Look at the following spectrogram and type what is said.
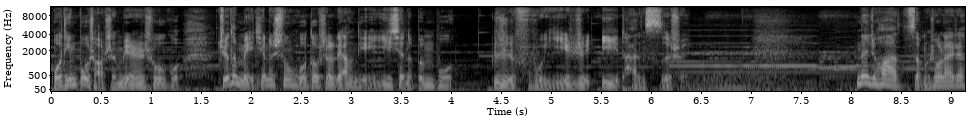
我听不少身边人说过，觉得每天的生活都是两点一线的奔波，日复一日，一潭死水。那句话怎么说来着？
